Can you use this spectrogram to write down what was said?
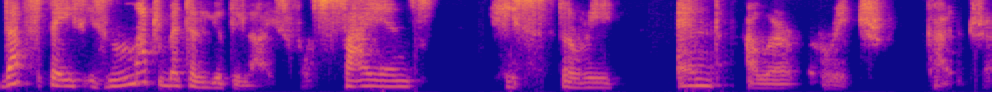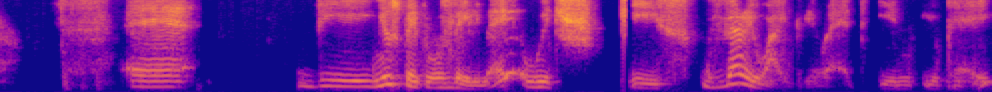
That space is much better utilized for science, history, and our rich culture. Uh, the newspaper was Daily Mail, which is very widely read in UK.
